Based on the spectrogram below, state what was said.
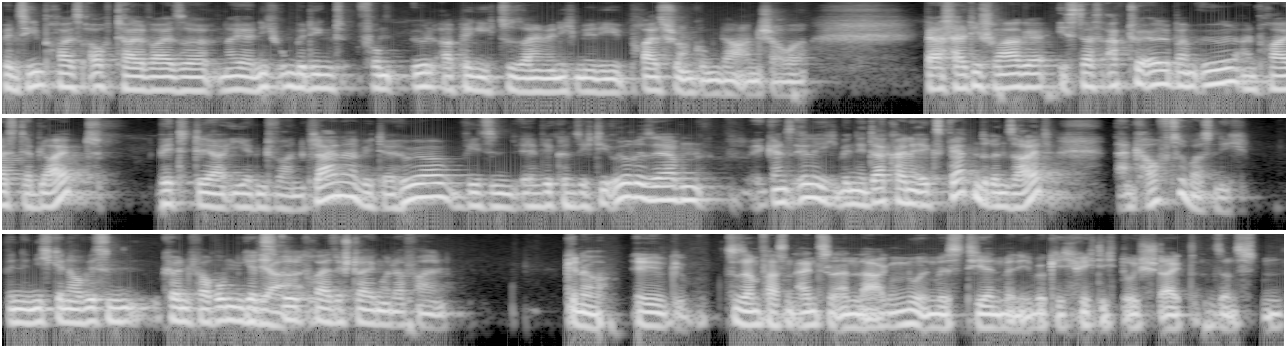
Benzinpreis auch teilweise, naja, nicht unbedingt vom Öl abhängig zu sein, wenn ich mir die Preisschwankungen da anschaue. Da ist halt die Frage, ist das aktuell beim Öl ein Preis, der bleibt? Wird der irgendwann kleiner? Wird der höher? Wie sind, entwickeln sich die Ölreserven? Ganz ehrlich, wenn ihr da keine Experten drin seid, dann kauft sowas nicht. Wenn ihr nicht genau wissen könnt, warum jetzt Ja. Ölpreise steigen oder fallen. Genau. Äh, Zusammenfassend Einzelanlagen nur investieren, wenn ihr wirklich richtig durchsteigt. Ansonsten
